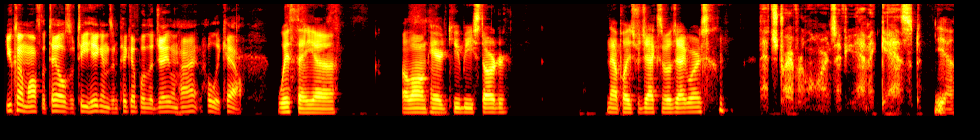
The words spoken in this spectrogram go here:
you come off the tails of Tee Higgins and pick up with a Jalen Hyatt. Holy cow! With a uh, a long haired QB starter, now plays for Jacksonville Jaguars. That's Trevor Lawrence, if you haven't guessed. Yeah,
